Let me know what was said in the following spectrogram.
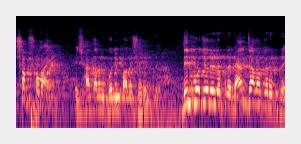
সব সময় এই সাধারণ গরিব মানুষের উপরে, দিনমজুরের উপরে, ভ্যান চালকের উপরে।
